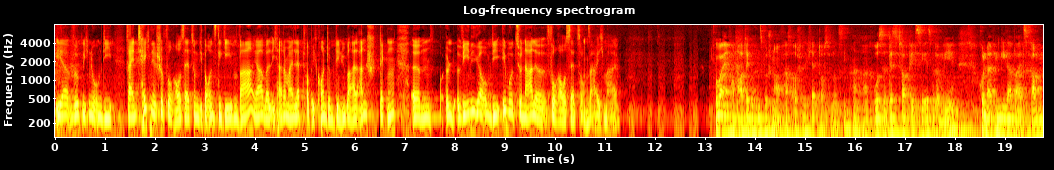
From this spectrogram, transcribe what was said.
eher wirklich nur um die rein technische Voraussetzung, die bei uns gegeben war, ja, weil ich hatte meinen Laptop, ich konnte den überall anstecken ähm, und weniger um die emotionale Voraussetzung, sage ich mal. Wobei Informatiker inzwischen auch fast ausschließlich Laptops benutzen. Also große Desktop-PCs mit irgendwie hunderten Gigabytes RAM,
